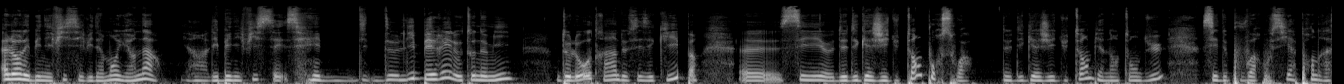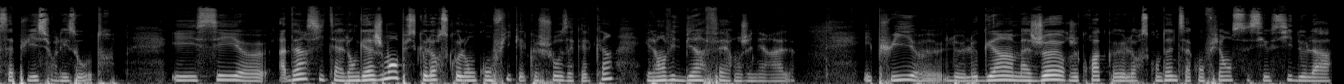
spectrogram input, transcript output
Alors les bénéfices, évidemment, il y en a. Les bénéfices, c'est de libérer l'autonomie de l'autre, hein, de ses équipes. Euh, c'est euh, de dégager du temps pour soi. De dégager du temps, bien entendu, c'est de pouvoir aussi apprendre à s'appuyer sur les autres. Et c'est euh, d'inciter à l'engagement, puisque lorsque l'on confie quelque chose à quelqu'un, il a envie de bien faire en général. Et puis le, le, gain majeur, je crois que lorsqu'on donne sa confiance, c'est aussi de la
